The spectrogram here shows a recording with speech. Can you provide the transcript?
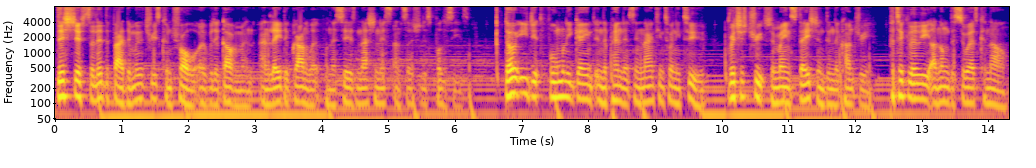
This shift solidified the military's control over the government and laid the groundwork for Nasser's nationalist and socialist policies. Though Egypt formally gained independence in 1922, British troops remained stationed in the country, particularly along the Suez Canal.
